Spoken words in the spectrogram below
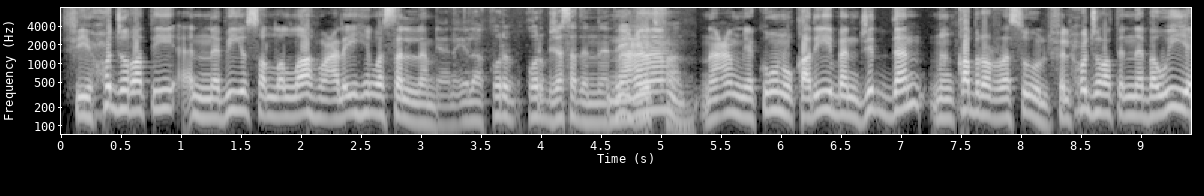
في حجرة النبي صلى الله عليه وسلم. يعني إلى قرب قرب جسد النبي نعم يدفن. نعم يكون قريبا جدا من قبر الرسول. في الحجرة النبوية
